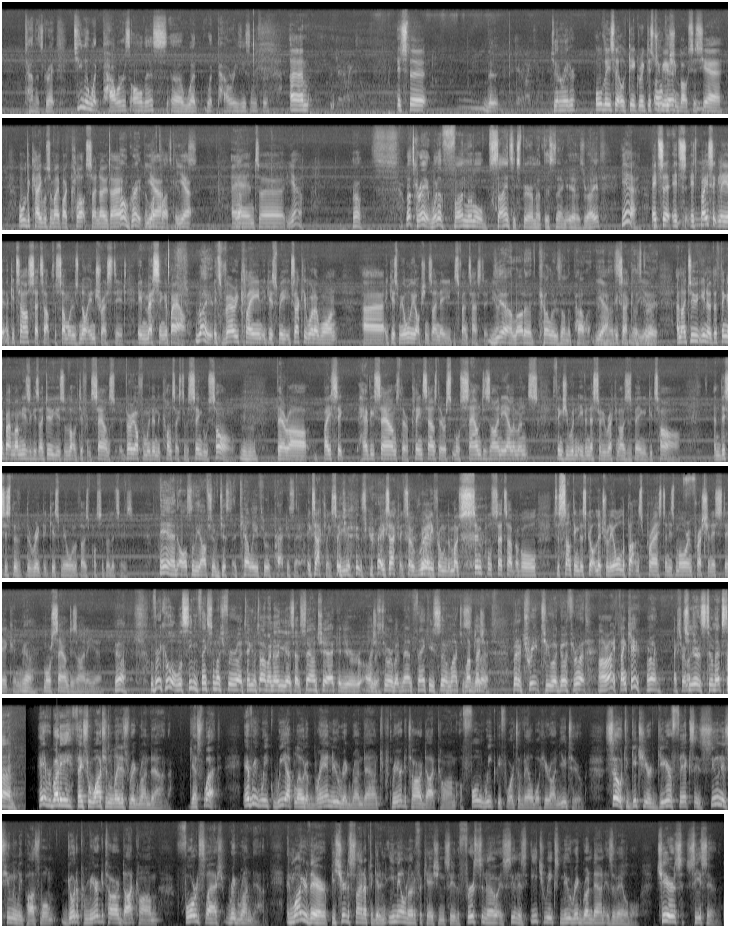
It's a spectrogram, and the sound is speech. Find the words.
God, that's great. Do you know what powers all this? Uh, what what power he's using for Um, it's the the generator? all these little GigRig distribution Okay. boxes. Yeah, all the cables are made by Klotz. I know that. Oh, great. I love yeah, Klotz cables. Yeah, Yeah. and uh, yeah. Oh, that's great. What a fun little science experiment this thing is, right? Yeah, it's a, it's it's basically a guitar setup for someone who's not interested in messing about. Right. It's very clean. It gives me exactly what I want. Uh, it gives me all the options I need. It's fantastic. Yeah. a lot of colors on the palette. man. Yeah, That's- exactly. That's yeah. great. And I do, you know, the thing about my music is I do use a lot of different sounds, very often within the context of a single song. Mm-hmm. There are basic heavy sounds, there are clean sounds, there are more sound designy elements, things you wouldn't even necessarily recognize as being a guitar. And this is the, the rig that gives me all of those possibilities. And also the option of just a telly through a practice amp. Exactly. So you is great. Exactly. So really, from the most simple setup of all to something that's got literally all the buttons pressed and is more impressionistic and Yeah. more sound designy. Yeah. Yeah. Well, very cool. Well, Steven, thanks so much for uh, taking the time. I know you guys have sound check and you're on this tour, but man, thank you so much. This My has been pleasure. a, been a treat to uh, go through it. All right. Thank you. All right. Thanks very much. Cheers. Till next time. Hey, everybody. Thanks for watching the latest rig rundown. Guess what? Every week we upload a brand new rig rundown to premierguitar.com a full week before it's available here on YouTube. So, to get your gear fix as soon as humanly possible, go to premierguitar.com forward slash rig rundown. And while you're there, be sure to sign up to get an email notification so you're the first to know as soon as each week's new rig rundown is available. Cheers. See you soon.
